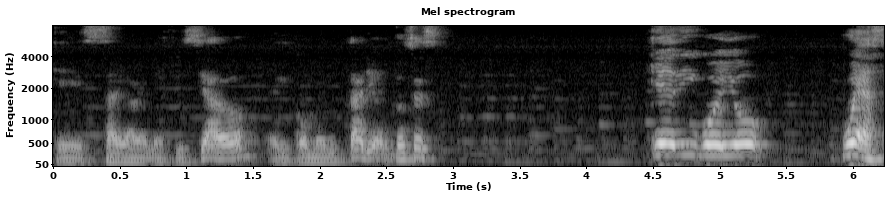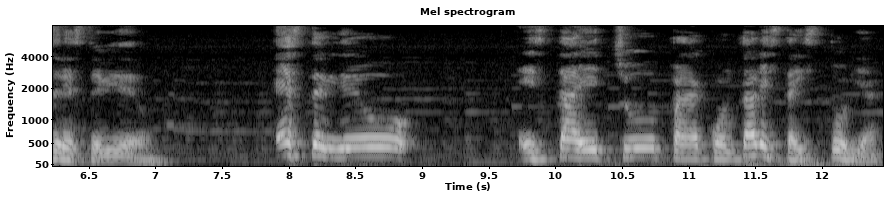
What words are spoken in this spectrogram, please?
que salga beneficiado el comentario. Entonces, ¿qué digo yo? Voy a hacer este video. Este video está hecho para contar esta historia.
